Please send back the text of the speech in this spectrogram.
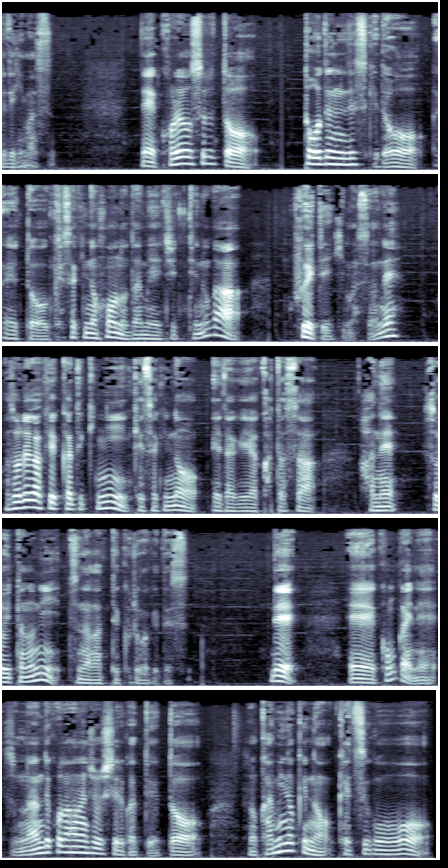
出てきます。で、これをすると、当然ですけど、えっ、と、毛先の方のダメージっていうのが増えていきますよね。それが結果的に毛先の枝毛や硬さ、羽、そういったのにつながってくるわけです。で、えー今回ね、そのなんでこの話をしてるかっていうと、その髪の毛の結合を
